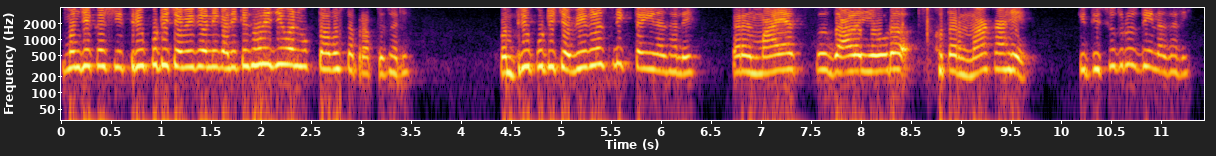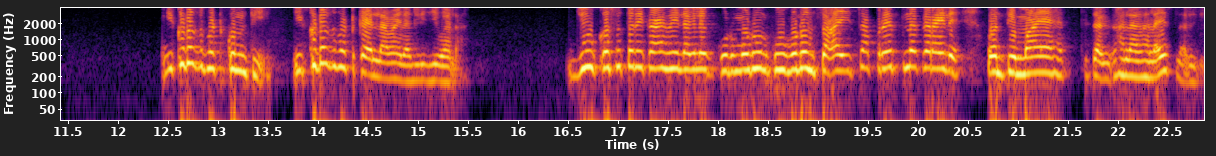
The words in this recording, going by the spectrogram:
म्हणजे कशी? त्रिपुटीच्या वेगळं निघाली की झाली जीवनमुक्त अवस्था प्राप्त झाली. पण त्रिपुटीच्या वेगळंच निघता येईना झाले. कारण मायाचं जाळ एवढं खतरनाक आहे की ती सुदृढ देईना झाली. इकडंच भटकून ती इकडंच भटकायला लावायला लागली जीवाला. जीव कस तरी काय व्हायला लागले? कुडमुडून कुडमुडून चाळीचा प्रयत्न करायले पण ती माया तिचा घाला घालायच लागली.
